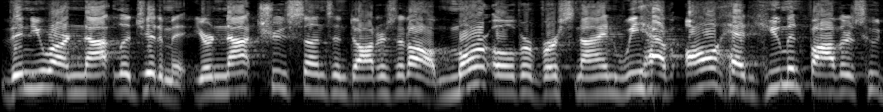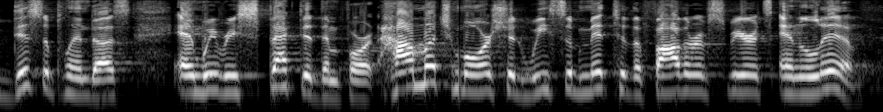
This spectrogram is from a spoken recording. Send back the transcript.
then you are not legitimate. You're not true sons and daughters at all. Moreover, verse 9, we have all had human fathers who disciplined us, and we respected them for it. How much more should we submit to the Father of spirits and live?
